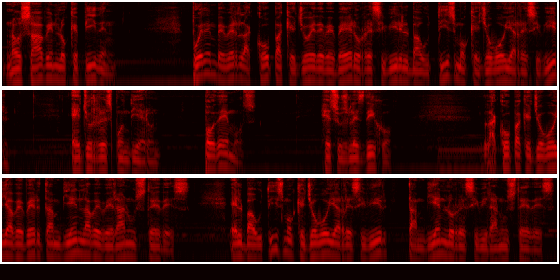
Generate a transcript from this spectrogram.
No saben lo que piden. ¿Pueden beber la copa que yo he de beber o recibir el bautismo que yo voy a recibir? Ellos respondieron, Podemos. Jesús les dijo, La copa que yo voy a beber también la beberán ustedes. El bautismo que yo voy a recibir también lo recibirán ustedes.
